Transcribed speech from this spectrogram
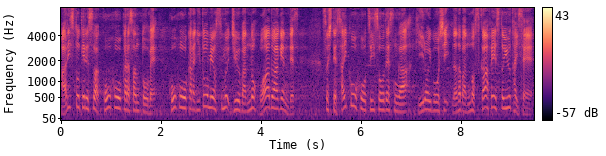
アリストテレスは後方から3頭目。後方から2頭目を進む10番のフォワードアゲンです。そして最後方追走ですが黄色い帽子7番のスカーフェイスという体勢。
